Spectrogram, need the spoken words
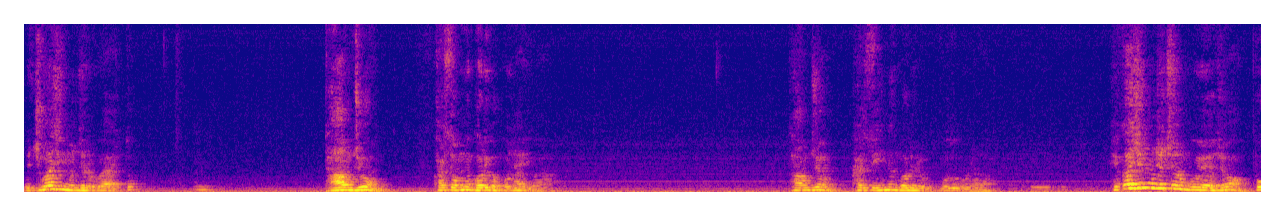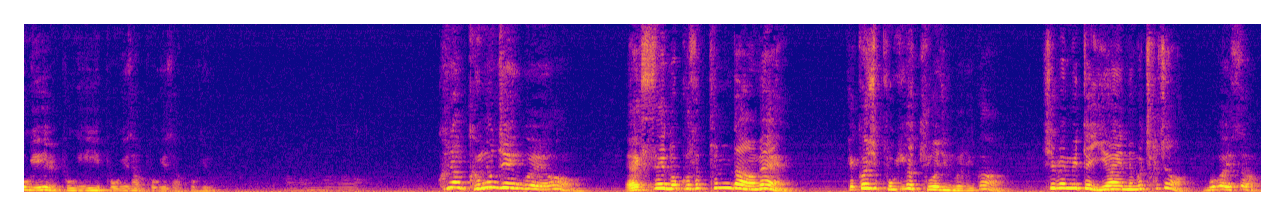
이 중화식 문제로 뭐야 아직도? 음. 다음 중 갈 수 없는 거리가 뭐냐 이거야. 다음 중 갈 수 있는 거리를 모두 골라라. 객관식 문제처럼 보여야죠. 보기 1, 보기 2, 보기 3, 보기 4, 보기 5. 그냥 그 문제인 거예요. X에 놓고서 푼 다음에 객관식 보기가 주어진 거니까 700m 이하에 있는 걸 찾아. 뭐가 있어?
